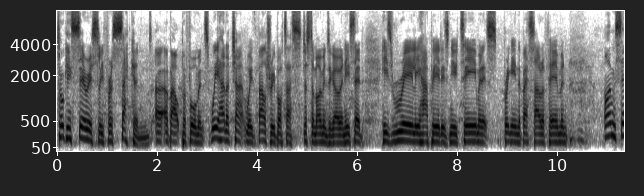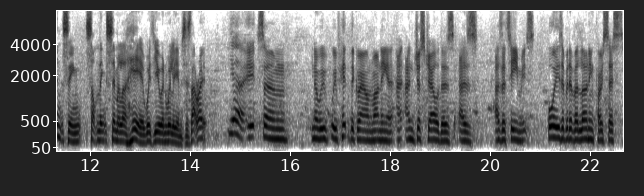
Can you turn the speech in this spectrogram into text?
talking seriously for a second uh, about performance, we had a chat with Valtteri Bottas just a moment ago, and he said he's really happy at his new team and it's bringing the best out of him. And I'm sensing something similar here with you and Williams. Is that right? Yeah, it's um, you know we've we've hit the ground running and, and just gelled as as as a team. It's always a bit of a learning process,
